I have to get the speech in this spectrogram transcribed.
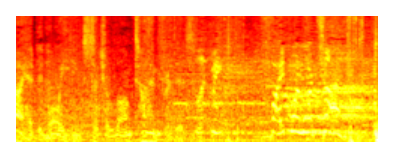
I had been waiting such a long time for this. Let me fight one more time!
